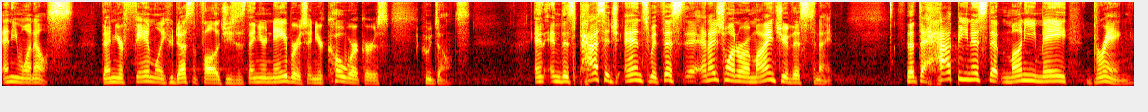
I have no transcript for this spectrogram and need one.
anyone else, than your family who doesn't follow Jesus, than your neighbors and your coworkers who don't. And, and this passage ends with this, and I just want to remind you of this tonight that the happiness that money may bring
